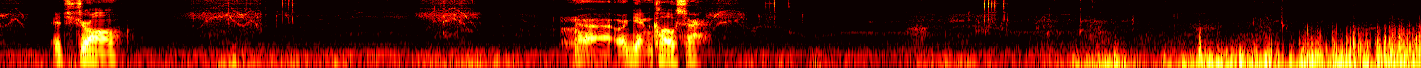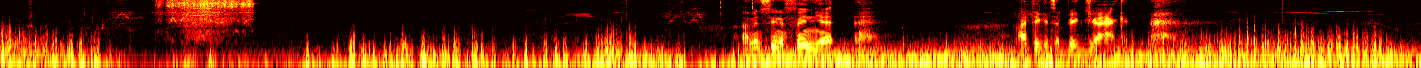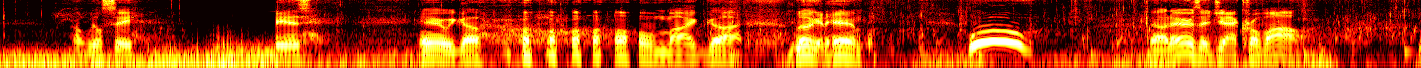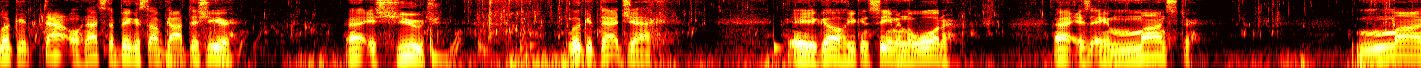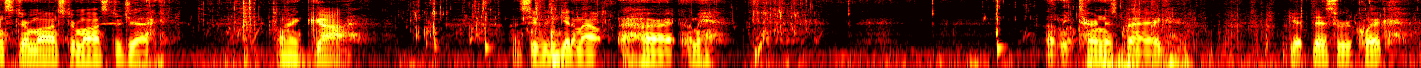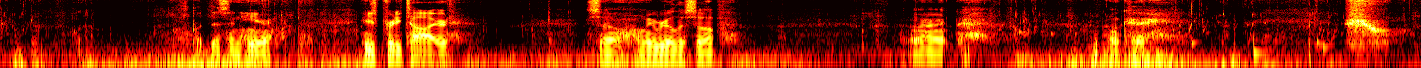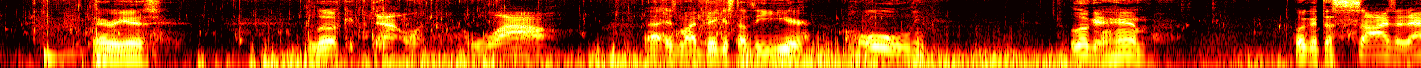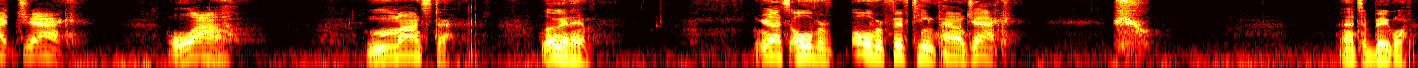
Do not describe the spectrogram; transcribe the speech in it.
It's strong. All right, we're getting closer. I haven't seen a fin yet. I think it's a big jack. Oh, we'll see. He is. There we go. Oh my God. Look at him. Woo! Now there's a Jack Crevalle. Look at that one. That's the biggest I've got this year. That is huge. Look at that Jack. There you go. You can see him in the water. That is a monster. Monster, monster, monster Jack. My God. Let's see if we can get him out. All right, let me let me turn this bag. Get this real quick. Put this in here. He's pretty tired. So let me reel this up. All right. Okay. Whew. There he is. Look at that one. Wow. That is my biggest of the year. Holy. Look at him. Look at the size of that jack. Wow. Monster. Look at him. Yeah, that's over over 15 pound jack. Whew. That's a big one.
